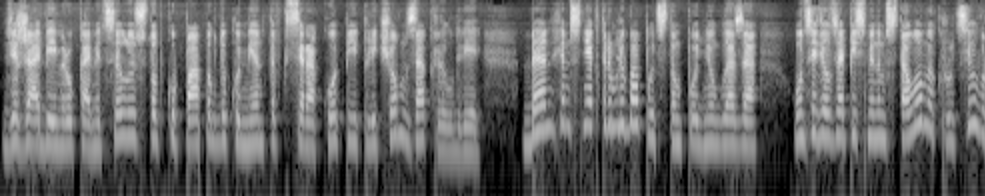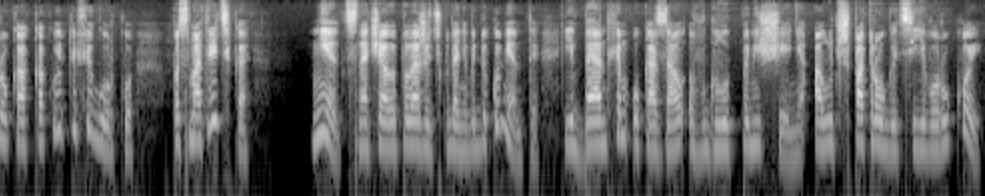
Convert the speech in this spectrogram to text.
держа обеими руками целую стопку папок, документов, ксерокопий, плечом закрыл дверь. Бенхем с некоторым любопытством поднял глаза. Он сидел за письменным столом и крутил в руках какую-то фигурку. «Посмотрите-ка!» «Нет, сначала положите куда-нибудь документы». И Бенхем указал вглубь помещения. «А лучше потрогайте его рукой»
